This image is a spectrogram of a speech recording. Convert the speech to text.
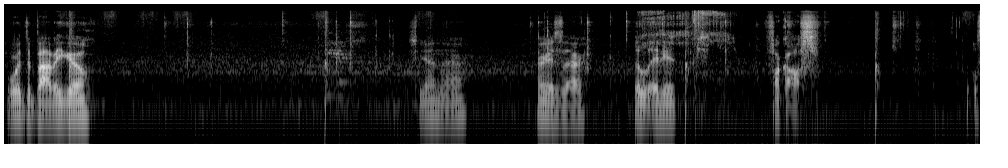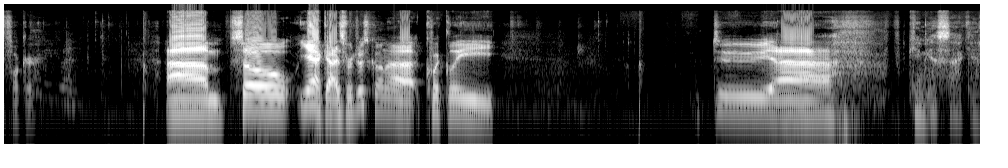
Where'd the Bobby go? Is he down there? There he is there. Little idiot. Fuck off. Little fucker. Um, so, yeah, guys, we're just gonna quickly do, uh, give me a second.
